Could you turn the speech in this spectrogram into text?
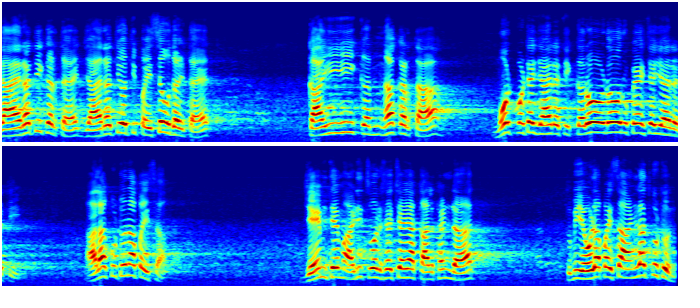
जाहिराती करतायत जाहिरातीवरती पैसे उधळतायत काहीही क न करता मोठमोठ्या जाहिराती करोडो रुपयाच्या जाहिराती. आला कुठून हा पैसा? जेमतेम अडीच वर्षाच्या या कालखंडात तुम्ही एवढा पैसा आणलात कुठून?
